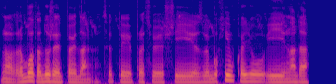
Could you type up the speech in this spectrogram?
ну, робота дуже відповідальна. Це ти працюєш і з вибухівкою, і треба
